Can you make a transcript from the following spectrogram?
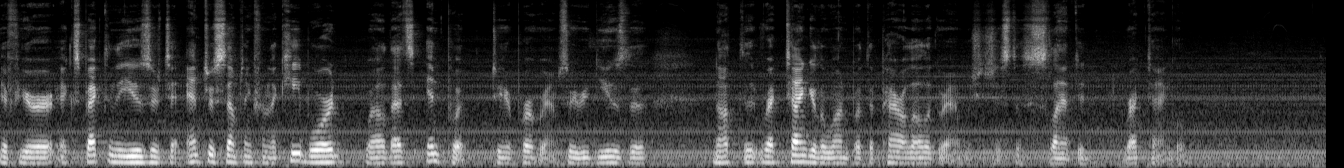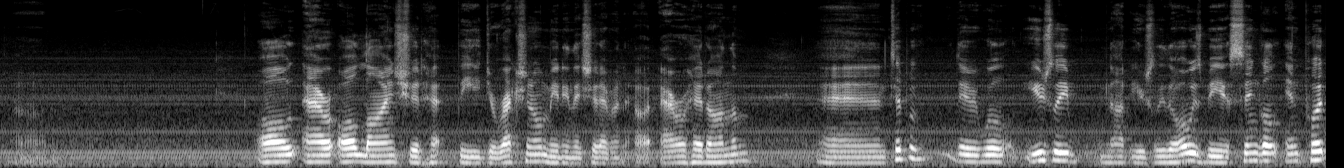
If you're expecting the user to enter something from the keyboard, well, that's input to your program. So you'd use the, not the rectangular one, but the parallelogram, which is just a slanted rectangle. Um, all, arrow, all lines should be directional, meaning they should have an uh, arrowhead on them. And typically, there will usually, not usually, there'll always be a single input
